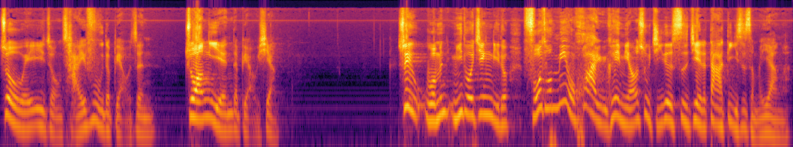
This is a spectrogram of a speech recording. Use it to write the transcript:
作为一种财富的表征、庄严的表象。所以，我们《弥陀经》里头，佛陀没有话语可以描述极乐世界的大地是什么样啊？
